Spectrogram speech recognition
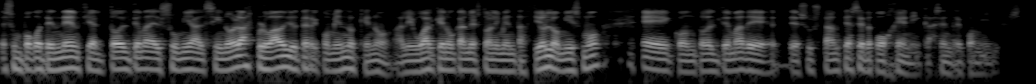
es un poco tendencia, el, todo el tema del sumial. Si no lo has probado, yo te recomiendo que no. Al igual que no cambies tu alimentación, lo mismo eh, con todo el tema de sustancias ergogénicas, entre comillas.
